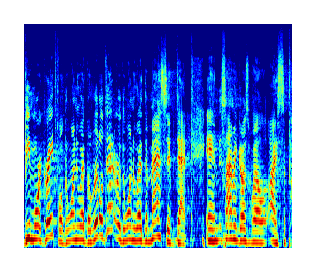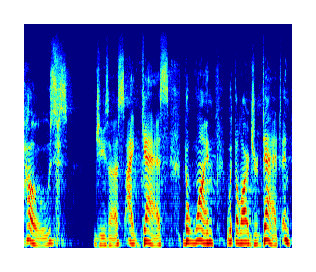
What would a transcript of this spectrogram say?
be more grateful, the one who had the little debt or the one who had the massive debt? And Simon goes, Well, I suppose. Jesus, I guess, the one with the larger debt. And,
